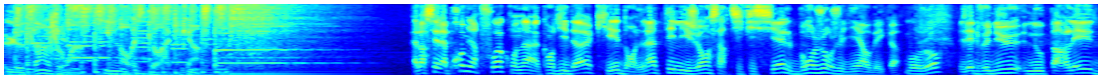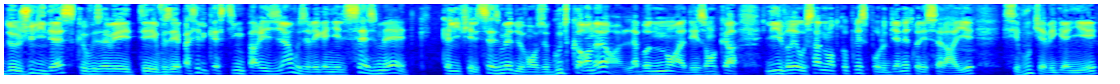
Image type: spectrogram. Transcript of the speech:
le 20 juin. Il n'en restera qu'un. Alors c'est la première fois qu'on a un candidat qui est dans l'intelligence artificielle. Bonjour Julien Obeka. Bonjour. Vous êtes venu nous parler de Julie Desk. Vous avez été, vous avez passé le casting parisien. Vous avez gagné le 16 mai, qualifié le 16 mai devant The Good Corner, l'abonnement à des encas livrés au sein de l'entreprise pour le bien-être des salariés. C'est vous qui avez gagné.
